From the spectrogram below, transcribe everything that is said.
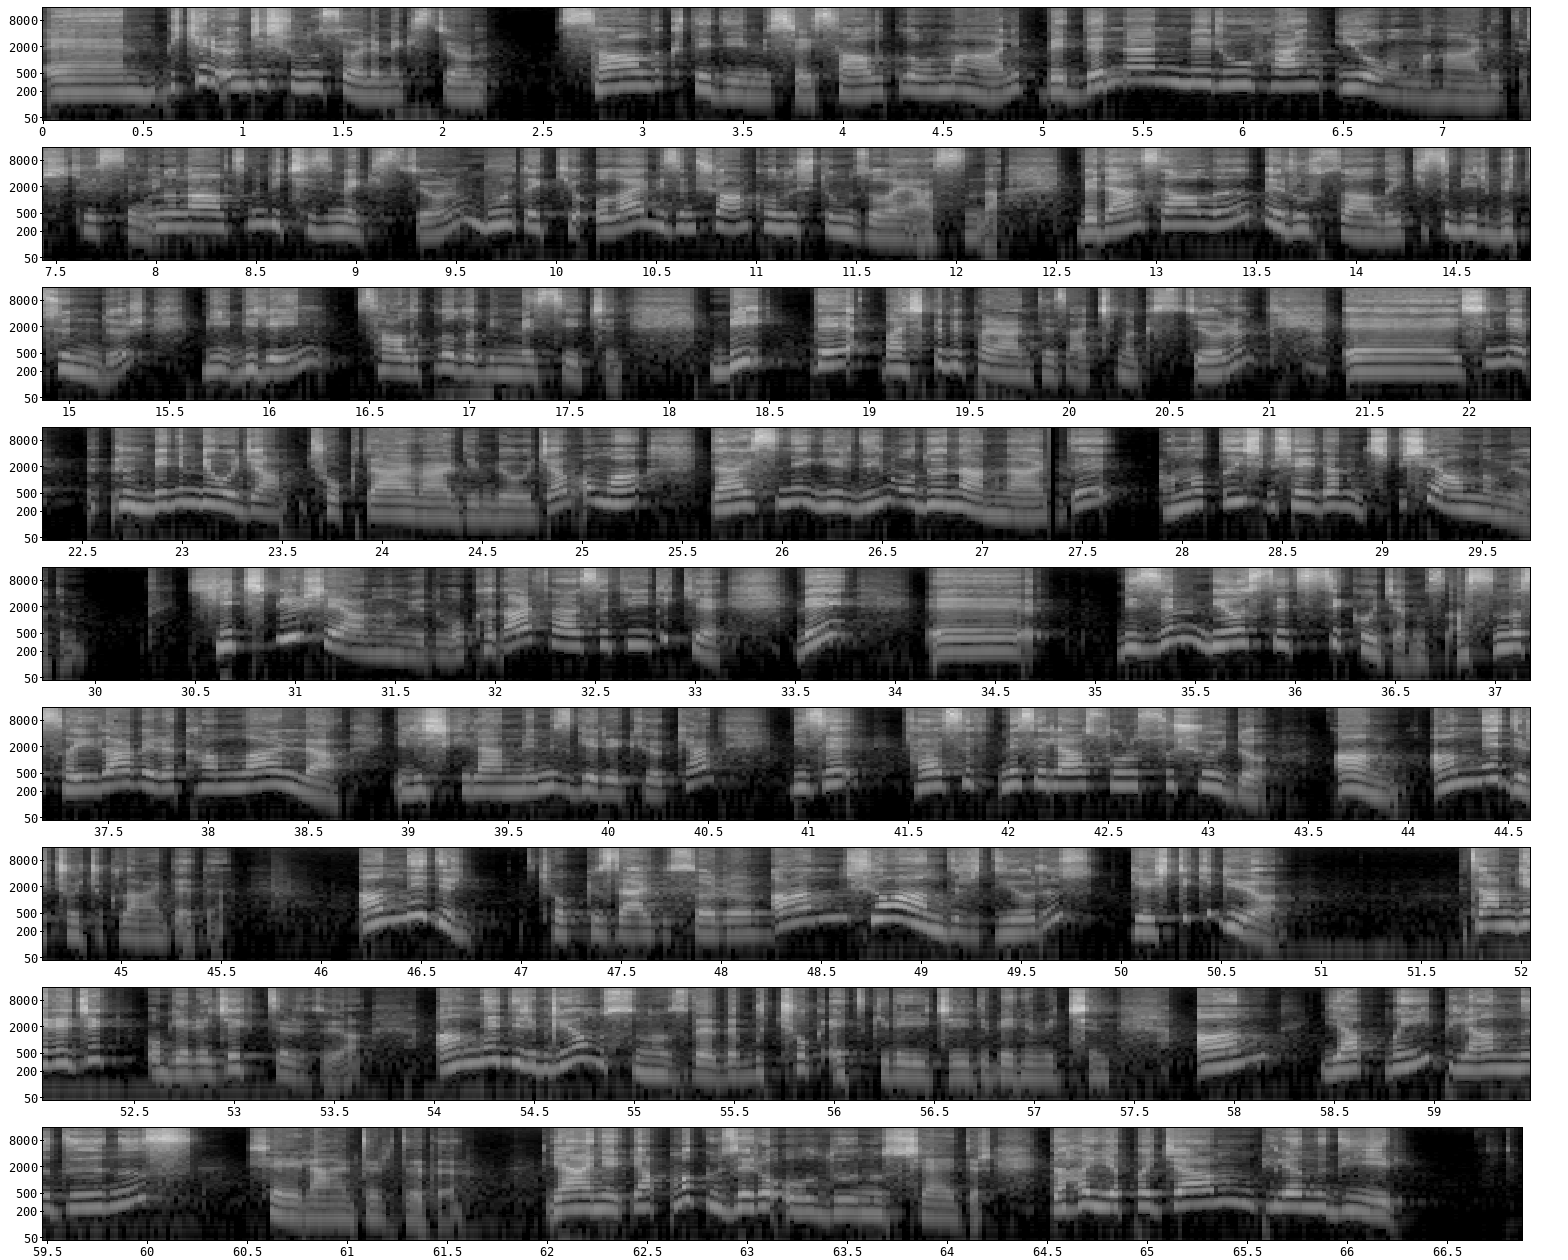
e, bir kere önce şunu söylemek istiyorum sağlık dediğimiz şey sağlıklı olma hali bedenen ve ruhen iyi olma halidir. Kesinlikle. Bunun altını bir çizmek istiyorum. Buradaki olay bizim şu an konuştuğumuz olay aslında. Beden sağlığı ve ruh sağlığı ikisi bir bütündür. Bir bireyin sağlıklı olabilmesi için. Bir de başka bir parantez açmak istiyorum. Ee, şimdi benim bir hocam çok değer verdiğim bir hocam ama dersine girdiğim o dönemlerde anlattığı hiçbir şeyden hiçbir şey anlamıyordum hiçbir şey anlamıyordum. O kadar felsefiydi ki ve e, bizim biyostatistik hocamız aslında sayılar ve rakamlarla ilişkilenmemiz gerekiyorken bize felsefe mesela sorusu şuydu. An, an nedir çocuklar dedi. An nedir? Çok güzel bir soru. An şu andır diyoruz. Geçti ki diyor. Tam gelecek o gelecektir diyor. An nedir biliyor musunuz dedi. Bu çok etkileyiciydi benim için. An yapmayı planladığınız şeylerdir dedi. Yani yapmak üzere olduğunuz şeydir. Daha yapacağım planı değil.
